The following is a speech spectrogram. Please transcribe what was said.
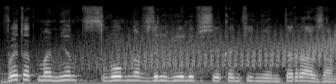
В этот момент словно взревели все континенты разом.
